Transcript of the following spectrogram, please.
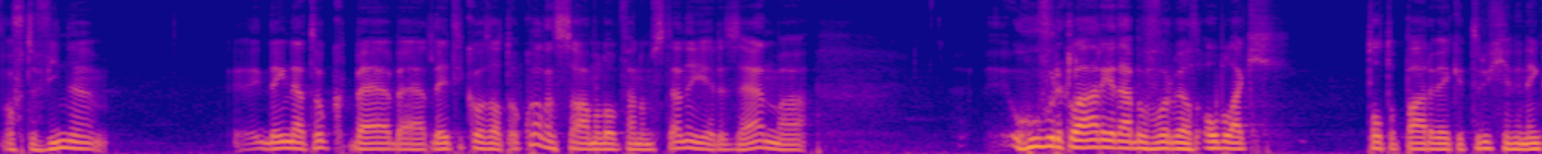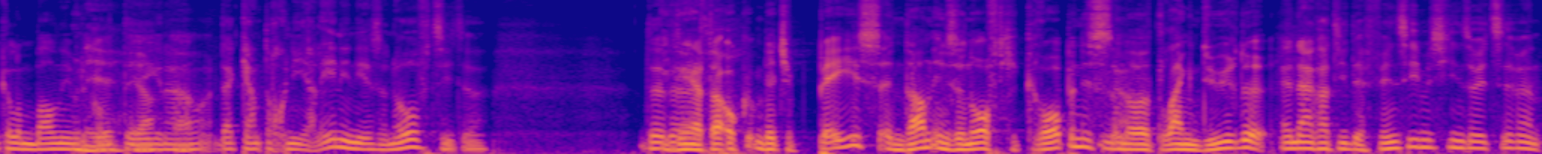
of te vinden. Ik denk dat ook bij, bij Atletico het ook wel een samenloop van omstandigheden zijn, maar hoe verklaar je dat bijvoorbeeld Oblak tot een paar weken terug geen enkele bal niet meer Nee, kon ja, tegenhouden? Dat kan toch niet alleen in zijn hoofd zitten? De- Ik de- denk dat dat ook een beetje pech is en dan in zijn hoofd gekropen is, Ja. omdat het lang duurde. En dan gaat die defensie misschien zoiets zeggen van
